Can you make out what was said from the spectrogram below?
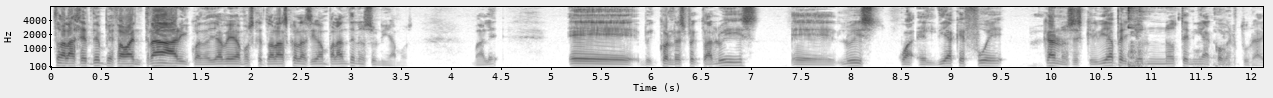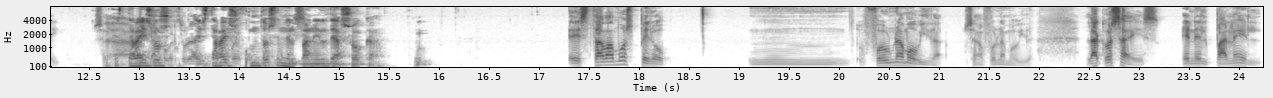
toda la gente empezaba a entrar y cuando ya veíamos que todas las colas iban para adelante nos uníamos. ¿Vale? Eh, con respecto a Luis, eh, Luis, el día que fue, claro, nos escribía, pero yo no tenía cobertura ahí. O sea, Estabais, los- estabais fue juntos en el panel de Ahsoka. estábamos, pero mm, fue una movida. O sea, fue una movida. La cosa es, en el panel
